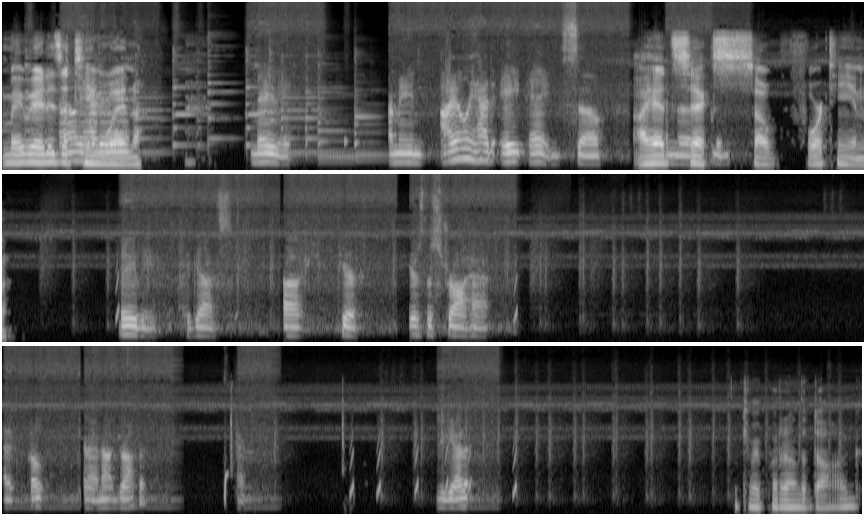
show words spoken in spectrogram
Maybe it is a team win. Maybe. I mean, I only had eight eggs, so I had the- six, the- so fourteen. maybe, I guess. Uh, here. Here's the straw hat. I- oh, can I not drop it? Okay. Did you get it? Can we put it on the dog?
